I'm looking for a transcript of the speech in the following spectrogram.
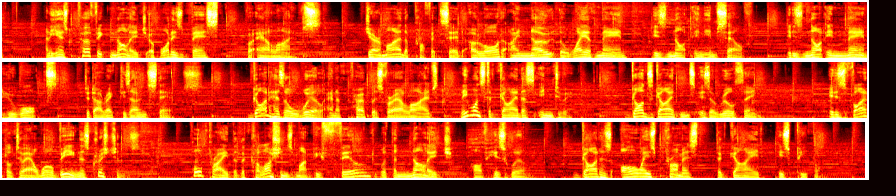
and He has perfect knowledge of what is best for our lives. Jeremiah the prophet said, O Lord, I know the way of man is not in himself. It is not in man who walks to direct his own steps. God has a will and a purpose for our lives, and He wants to guide us into it. God's guidance is a real thing. It is vital to our well being as Christians. Paul prayed that the Colossians might be filled with the knowledge of His will. God has always promised to guide his people.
